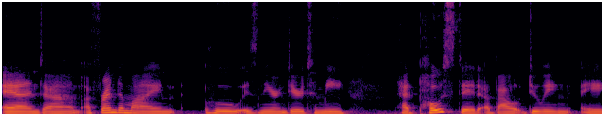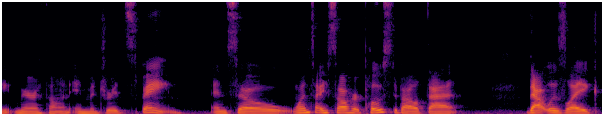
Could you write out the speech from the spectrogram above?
And um, a friend of mine who is near and dear to me had posted about doing a marathon in Madrid, Spain. And so once I saw her post about that, that was like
